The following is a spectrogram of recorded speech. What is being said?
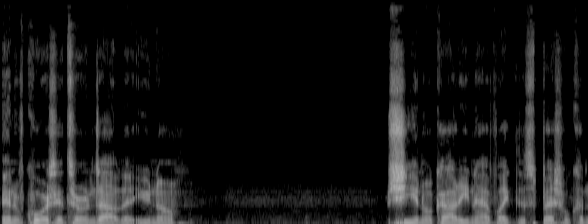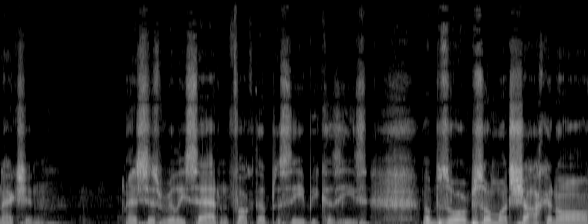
and of course, it turns out that you know she and Okadi have like this special connection. And it's just really sad and fucked up to see because he's absorbed so much shock and awe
